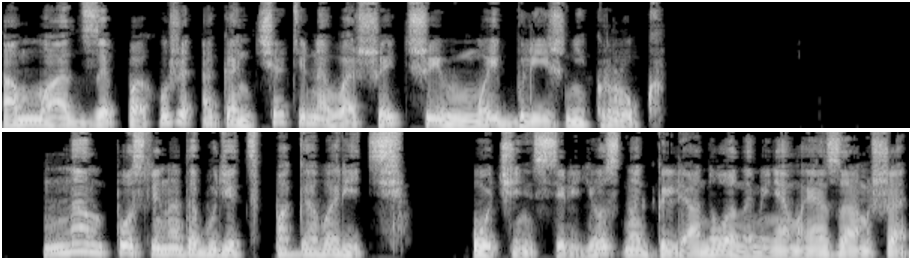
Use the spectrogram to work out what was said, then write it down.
Амадзе, похоже, окончательно вошедший в мой ближний круг. Нам после надо будет поговорить. Очень серьезно глянула на меня моя замша.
